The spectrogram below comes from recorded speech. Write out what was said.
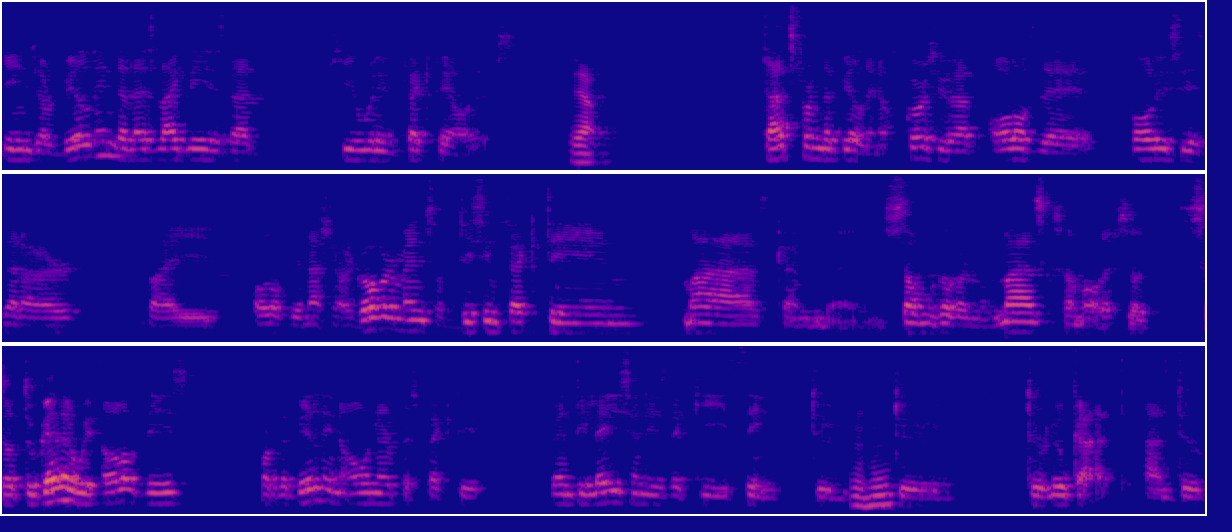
in your building, the less likely is that he will infect the others. Yeah. That's from the building. Of course, you have all of the policies that are by all of the national governments of disinfecting, mask, and uh, some government masks, some others. So, so together with all of these, for the building owner perspective, ventilation is the key thing to mm-hmm. to to look at and to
